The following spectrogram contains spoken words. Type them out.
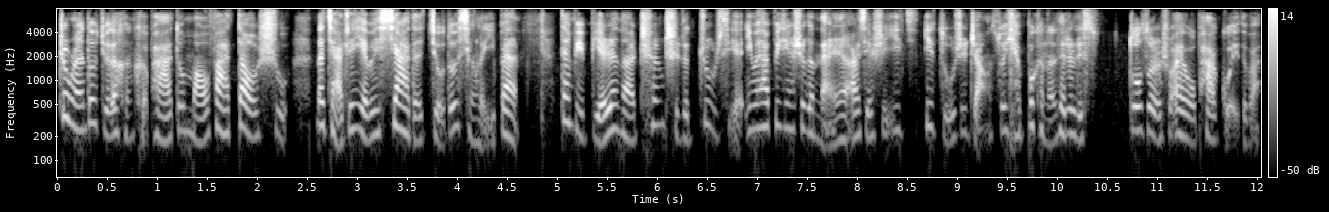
众人都觉得很可怕，都毛发倒竖。那贾珍也被吓得酒都醒了一半，但比别人呢撑持着住些，因为他毕竟是个男人，而且是一一族之长，所以也不可能在这里。多做着说，哎我怕鬼，对吧？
